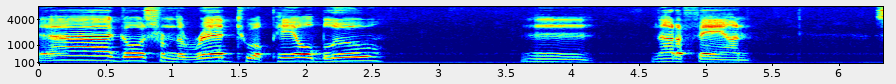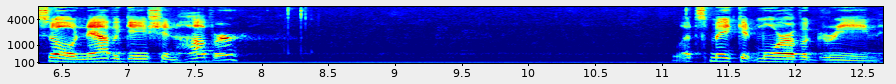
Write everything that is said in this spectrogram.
ah, it goes from the red to a pale blue. Hmm, not a fan. So navigation hover. Let's make it more of a green.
